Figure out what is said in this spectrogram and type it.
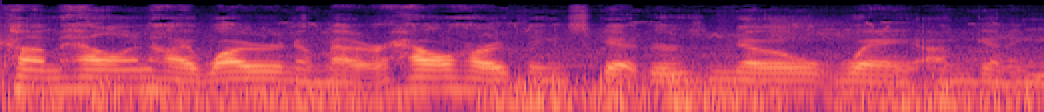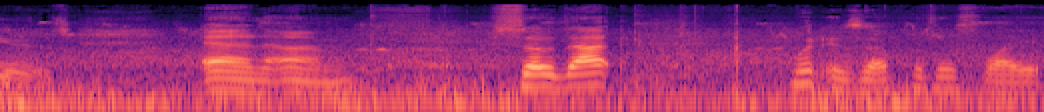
come hell and high water, no matter how hard things get, there's no way I'm gonna use. And um, so that, what is up with this light?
